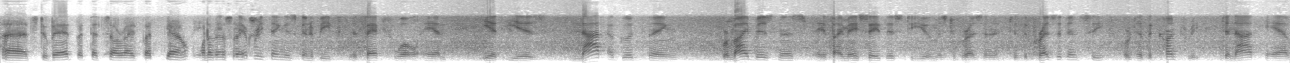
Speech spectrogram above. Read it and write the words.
uh, it's too bad. But that's all right. But you know, one of those things. Everything is going to be factual, and it is not a good thing for my business, if I may say this to you, Mr. President, to the presidency or to the country, to not have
